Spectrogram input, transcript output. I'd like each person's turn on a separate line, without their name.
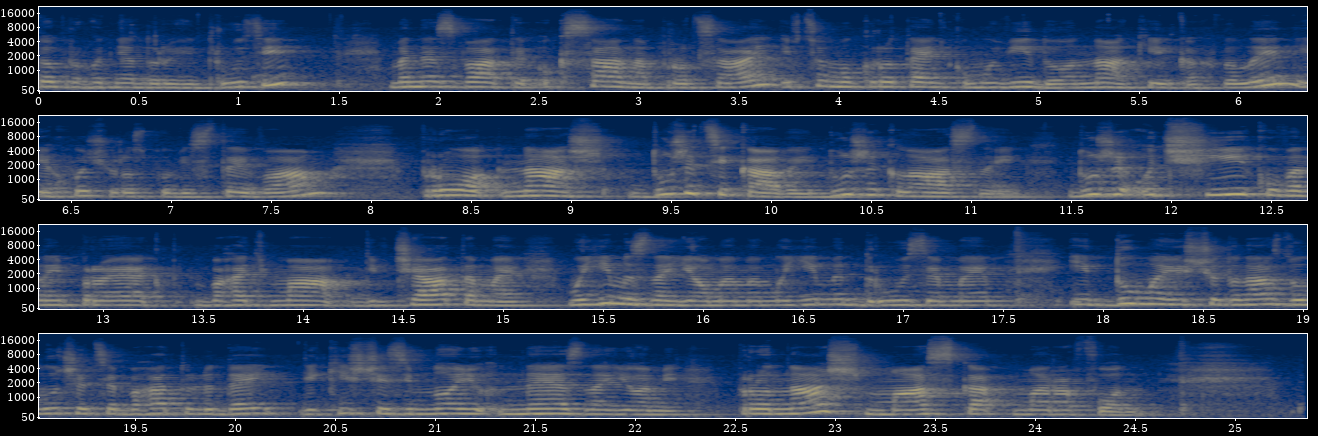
Доброго дня, дорогі друзі! Мене звати Оксана Процай, і в цьому коротенькому відео на кілька хвилин я хочу розповісти вам про наш дуже цікавий, дуже класний, дуже очікуваний проект багатьма дівчатами, моїми знайомими, моїми друзями. І думаю, що до нас долучиться багато людей, які ще зі мною не знайомі. Про наш маска марафон.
